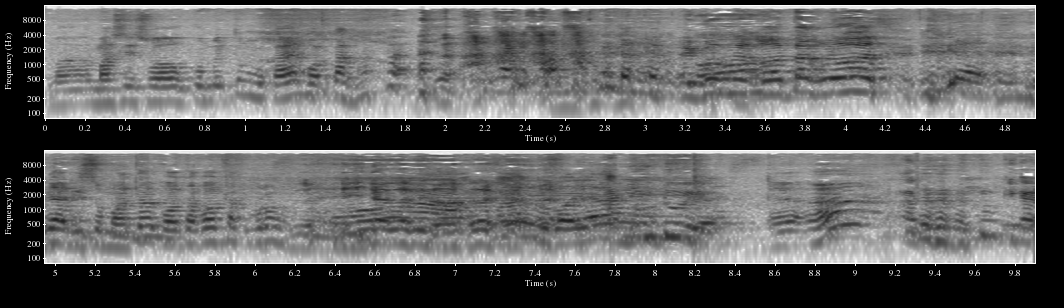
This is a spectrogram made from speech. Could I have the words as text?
Ma- mahasiswa hukum itu mukanya kotak Eh gua nggak kotak bos. iya enggak di Sumatera kotak-kotak bro Iya lah di Sumatera. lu bayangin Adudu ya. eh, ah? Iya.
